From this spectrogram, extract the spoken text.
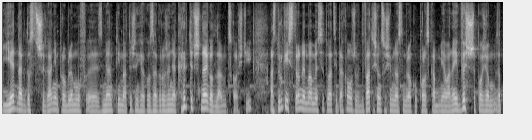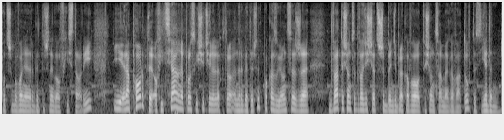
jednak dostrzeganiem problemów e, zmian klimatycznych jako zagrożenia krytycznego dla ludzkości, a z drugiej strony mamy sytuację taką, że w 2018 roku Polska miała najwyższy poziom zapotrzebowania energetycznego w historii i raporty oficjalne polskich sieci elektroenergetycznych pokazujące, że 2023 będzie brakowało 1000 MW, to jest jeden duży,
